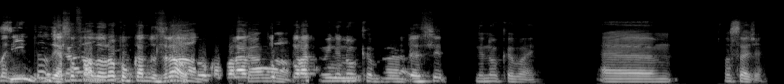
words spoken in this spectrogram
Alemanha. Sim, então, estou a falar da calma, Europa um bocado no geral, calma, estou a comparar, estou a calma, comparar com ainda não acabei. Ainda não acabei. Ahm, ou seja,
